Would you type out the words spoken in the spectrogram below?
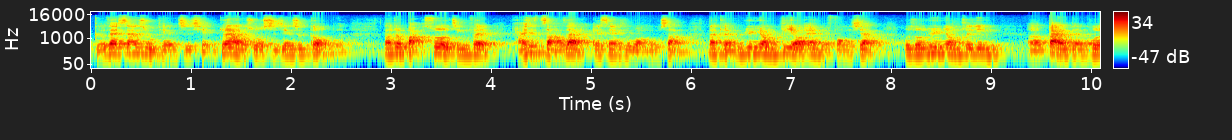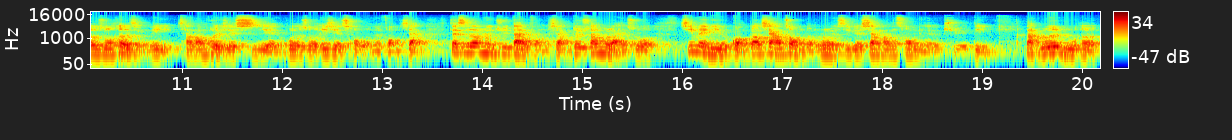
隔在三十五天之前，对他来说时间是够的。那就把所有经费还是砸在 S S 网络上，那可能运用 BLM 的风向，或者说运用最近呃拜登或者说贺锦丽常常会有一些失言，或者说一些丑闻的风向，在这上面去带风向。对川普来说，新媒体的广告下重本，我认为是一个相当聪明的决定。那无论如何，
